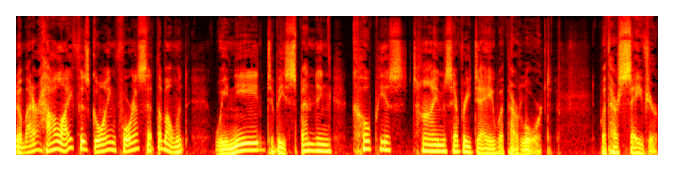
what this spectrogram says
no matter how life is going for us at the moment, we need to be spending copious times every day with our Lord, with our Savior.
